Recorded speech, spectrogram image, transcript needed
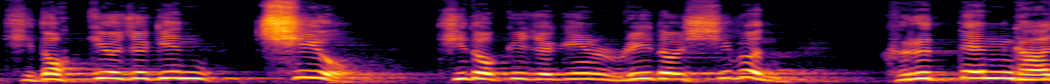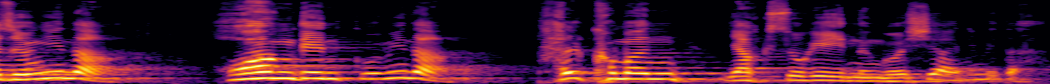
기독교적인 치유, 기독교적인 리더십은 그릇된 가정이나 허황된 꿈이나 달콤한 약속에 있는 것이 아닙니다.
